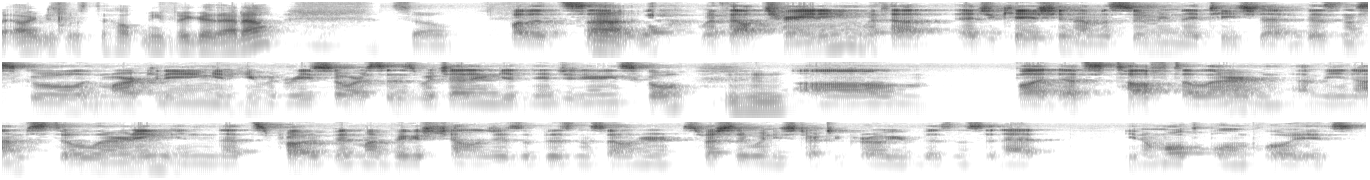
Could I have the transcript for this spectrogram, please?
out? Aren't you supposed to help me figure that out? So, but it's uh, uh, without training, without education. I'm assuming they teach that in business school and marketing and human resources, which I didn't get in engineering school. Mm-hmm. Um, but that's tough to learn. I mean, I'm still learning, and that's probably been my biggest challenge as a business owner, especially when you start to grow your business and add, you know, multiple employees.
